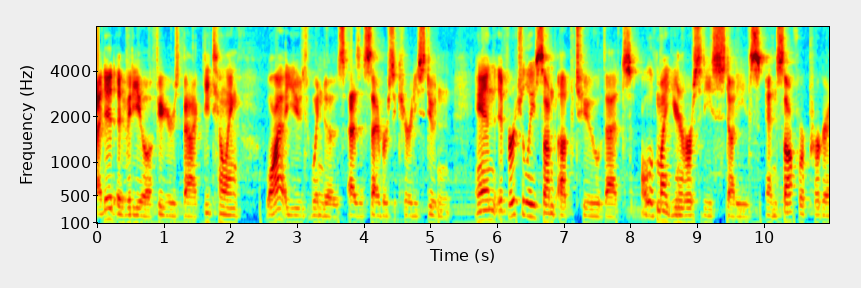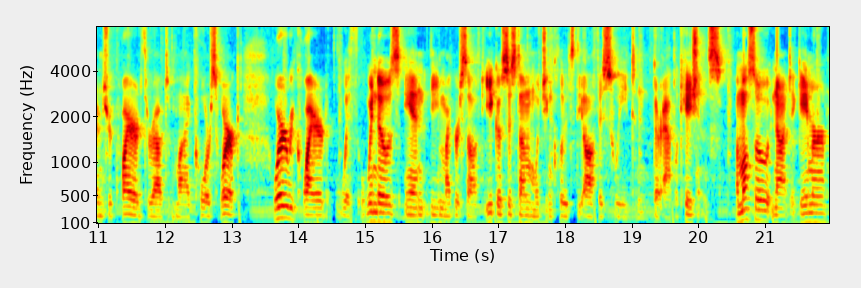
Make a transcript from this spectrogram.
I did a video a few years back detailing why I used Windows as a cybersecurity student, and it virtually summed up to that all of my university studies and software programs required throughout my coursework were required with Windows and the Microsoft ecosystem, which includes the Office suite and their applications. I'm also not a gamer,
